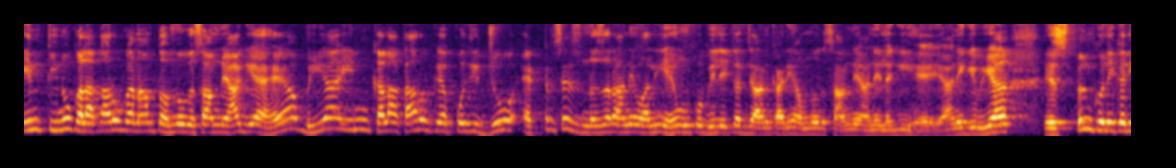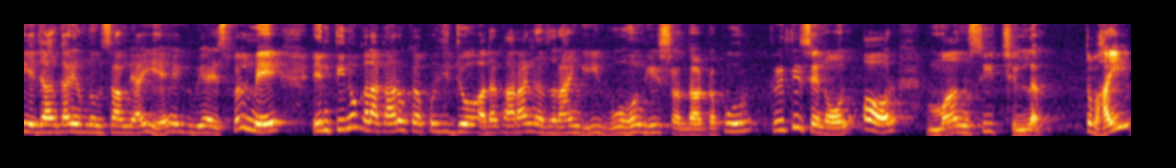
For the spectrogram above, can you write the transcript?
इन तीनों कलाकारों का नाम तो हम लोगों के सामने आ गया है। अब भैया, इन कलाकारों के अपोजिट जो एक्ट्रेसेस नज़र आने वाली हैं, उनको भी लेकर जानकारी हम लोग के सामने आने लगी है। यानी कि भैया, इस फ़िल्म को लेकर ये जानकारी हम लोग के सामने आई है कि भैया, इस फ़िल्म में इन तीनों कलाकारों के अपोजिट जो अदाकाराएँ नज़र आएँगी, वो होंगी श्रद्धा कपूर, कृति सेनौन और मानुसी छिल्लर। तो भाई,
